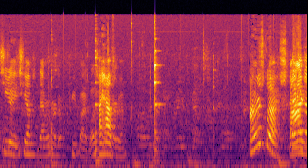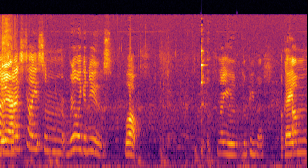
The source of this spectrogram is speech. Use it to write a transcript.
She she has never heard of PewDiePie. Well, I have. Heard of him. I'm just gonna stand guys, can I just tell you some really good news? What? No, you, the people. Okay. Um,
